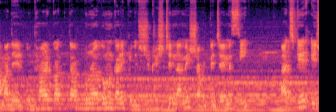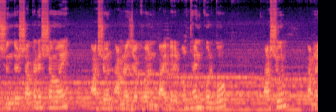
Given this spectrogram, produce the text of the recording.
আমাদের উদ্ধারকর্তা পুনরাগমনকারী প্রভু যীশু খ্রিস্টের নামে সকলকে জয় মেসি। আজকের এই সুন্দর সকালের সময় আসুন আমরা যখন বাইবেলের অধ্যয়ন করব, আসুন আমরা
